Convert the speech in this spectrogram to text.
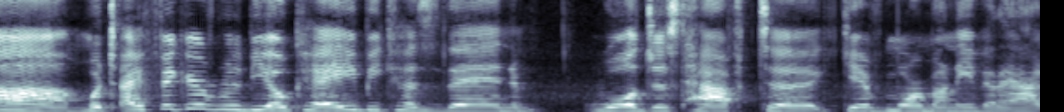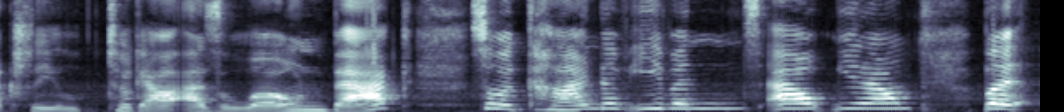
um, which I figured would be okay because then will just have to give more money than I actually took out as a loan back. So it kind of evens out, you know. But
